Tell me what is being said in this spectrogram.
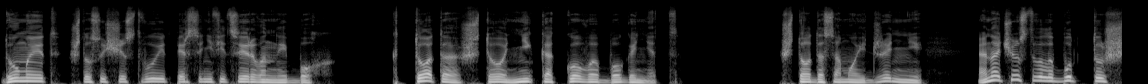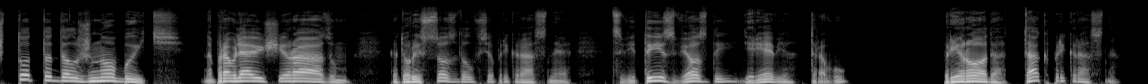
думает, что существует персонифицированный бог. Кто-то, что никакого бога нет. Что до самой Дженни, она чувствовала, будто что-то должно быть, направляющий разум, который создал все прекрасное — цветы, звезды, деревья, траву. Природа так прекрасна.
